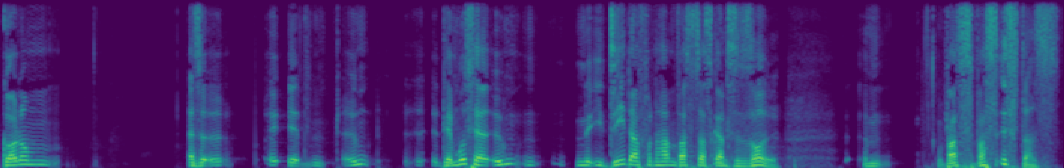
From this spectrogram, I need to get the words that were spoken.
Gollum, also, äh, äh, der muss ja irgendeine Idee davon haben, was das Ganze soll. Ähm, Was, was ist das?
